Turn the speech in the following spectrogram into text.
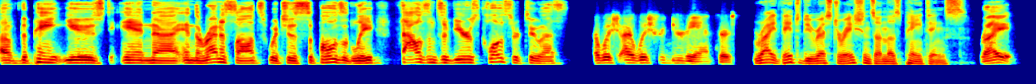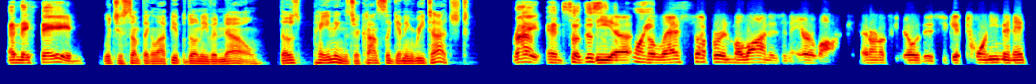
of the paint used in uh, in the renaissance which is supposedly thousands of years closer to us. I wish i wish we knew the answers. Right they have to do restorations on those paintings. Right and they fade. Which is something a lot of people don't even know. Those paintings are constantly getting retouched. Right and so this the, is the, uh, point. the last supper in milan is an airlock. I don't know if you know this. You get 20 minutes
